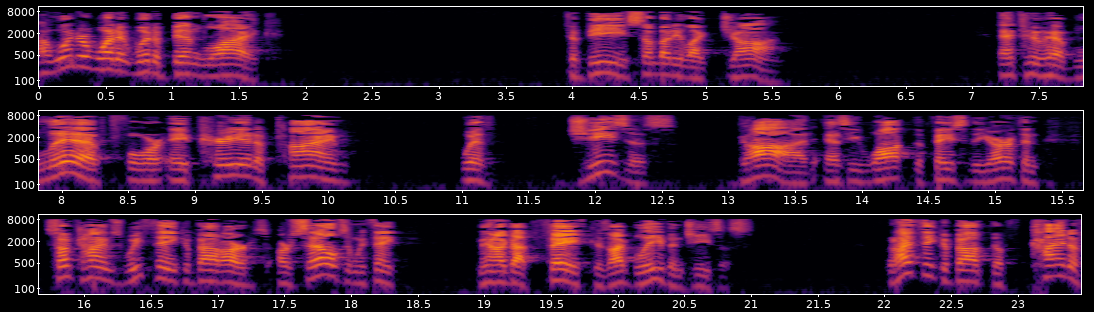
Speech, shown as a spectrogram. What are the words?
I wonder what it would have been like to be somebody like John and to have lived for a period of time with Jesus, God, as he walked the face of the earth. And sometimes we think about our, ourselves and we think, man, I got faith because I believe in Jesus. But I think about the kind of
